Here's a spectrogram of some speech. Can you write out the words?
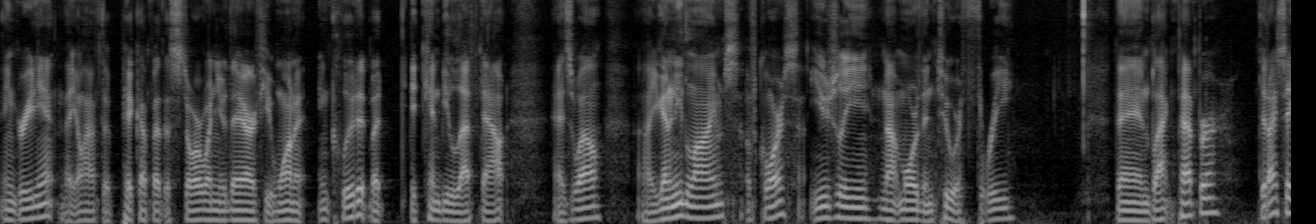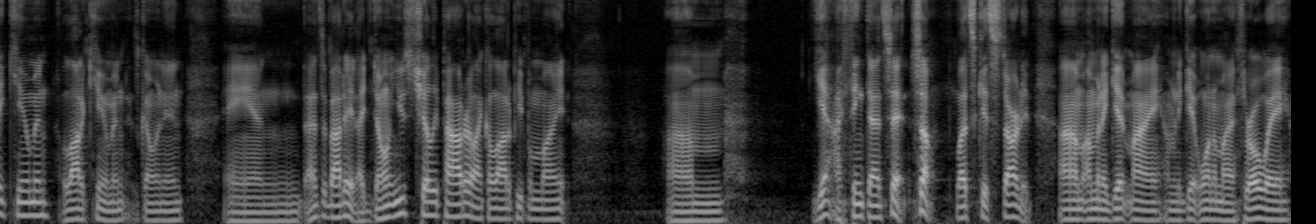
ingredient that you'll have to pick up at the store when you're there if you want to include it, but it can be left out as well. Uh, you're going to need limes, of course, usually not more than two or three. Then black pepper. Did I say cumin? A lot of cumin is going in. And that's about it. I don't use chili powder like a lot of people might. Um, yeah, I think that's it. So let's get started. Um, I'm gonna get my I'm gonna get one of my throwaway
